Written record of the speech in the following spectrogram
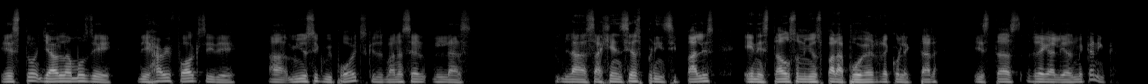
esto. Ya hablamos de, de Harry Fox y de ah, Music Reports, que van a ser las, las agencias principales en Estados Unidos para poder recolectar estas regalías mecánicas.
